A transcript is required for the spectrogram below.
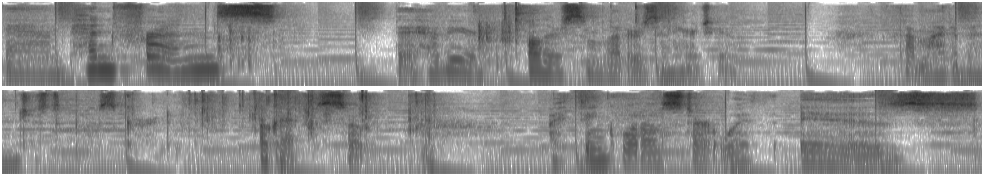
And pen friends, a bit heavier. Oh, there's some letters in here too. That might have been just a postcard. Okay, so I think what I'll start with is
